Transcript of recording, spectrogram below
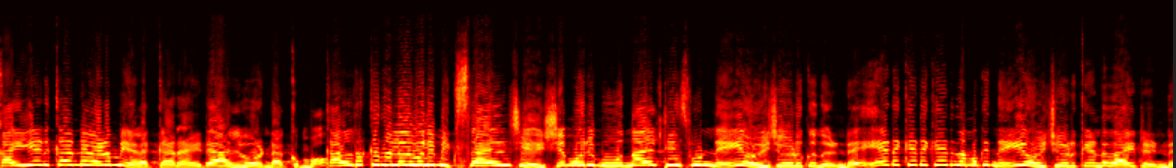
കൈയെടുക്കാണ്ട് വേണം ഇളക്കാനായിട്ട് ഹൽവ ഉണ്ടാക്കുമ്പോൾ. കളർക്ക് നല്ലതുപോലെ മിക്സ് ആയതിനു ശേഷം ഒരു മൂന്നാൽ ടീസ്പൂൺ നെയ്യ് ഒഴിച്ചു കൊടുക്കുന്നുണ്ട്. ഇടയ്ക്കിടയ്ക്കായിട്ട് നമുക്ക് നെയ്യ് ഒഴിച്ചു കൊടുക്കേണ്ടതായിട്ടുണ്ട്.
